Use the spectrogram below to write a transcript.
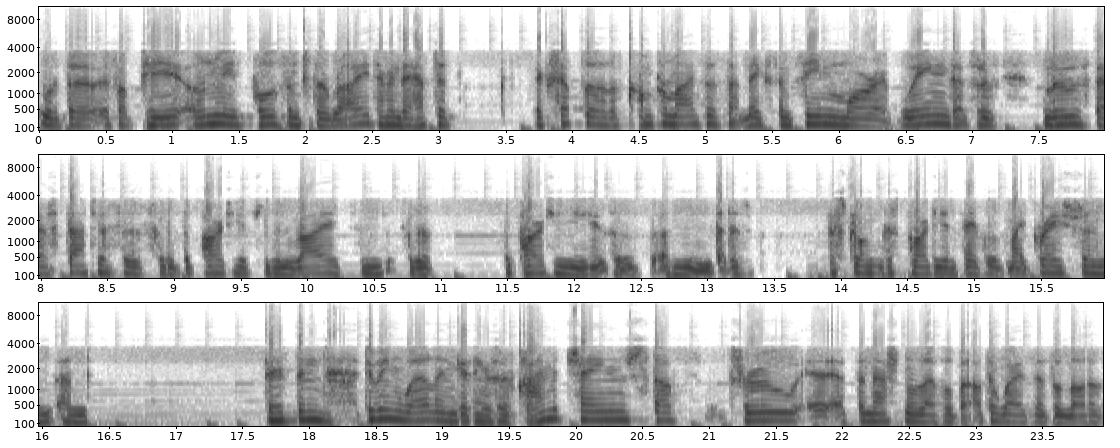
with the FRP only pulls them to the right. I mean, they have to accept a lot of compromises that makes them seem more right wing, that sort of lose their status as sort of the party of human rights and sort of the party sort of, um, that is the strongest party in favor of migration and they've been doing well in getting sort of climate change stuff through uh, at the national level, but otherwise there's a lot of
